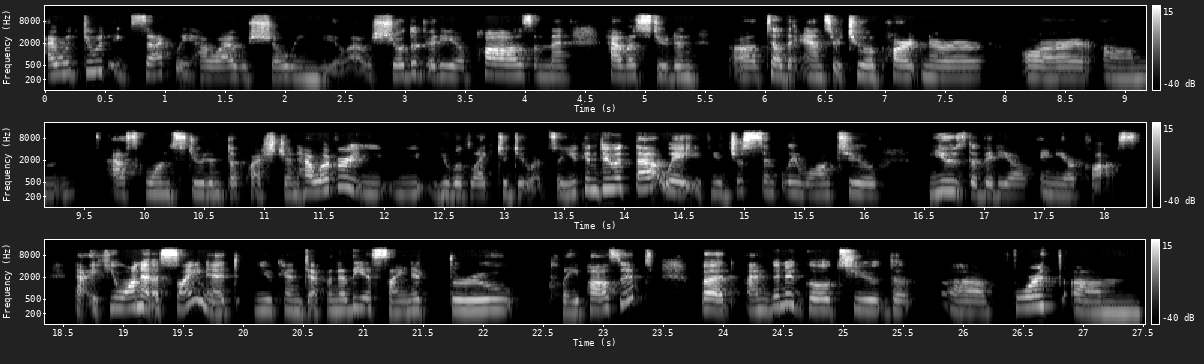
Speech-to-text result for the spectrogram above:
I would do it exactly how I was showing you. I would show the video, pause, and then have a student uh, tell the answer to a partner or um, ask one student the question, however you, you, would like to do it. So you can do it that way if you just simply want to use the video in your class. Now, if you want to assign it, you can definitely assign it through PlayPosit, but I'm going to go to the uh, fourth um,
